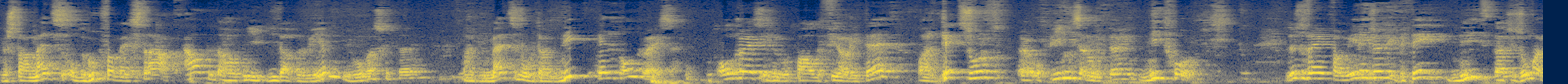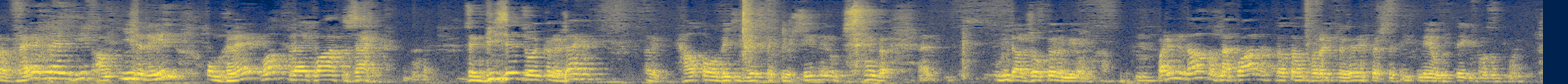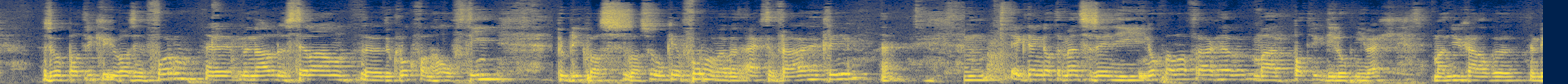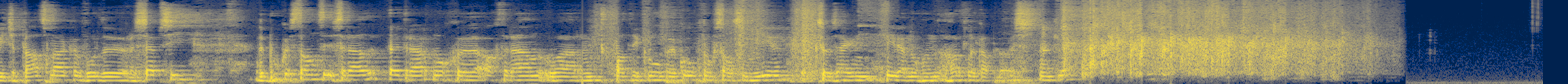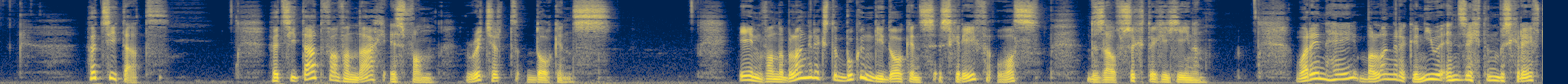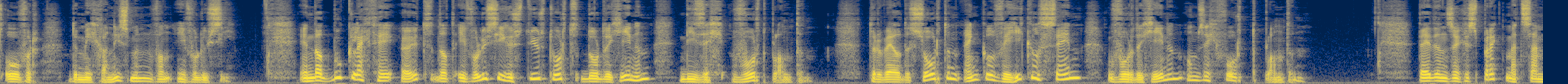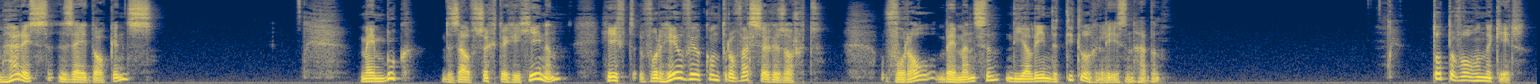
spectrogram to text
Er staan mensen op de hoek van mijn straat elke dag opnieuw die dat beweren, Jehovah's getuigen. Maar die mensen mogen dat niet in het onderwijs zeggen. Het onderwijs heeft een bepaalde finaliteit waar dit soort uh, opinies en overtuigingen niet hoort. Dus de vrijheid van meningsuiting betekent niet dat je zomaar een vrijheid geeft aan iedereen om gelijk wat gelijkwaar te zeggen. Dus in die zin zou je kunnen zeggen, en ik help al een beetje de respectueus om te zeggen uh, hoe daar zo kunnen mee omgaan. Maar inderdaad, dat is dat dan vanuit een perspectief mee ondertekend was op moment. Zo, Patrick, u was in vorm. Uh, we naderden stilaan uh, de klok van half tien. Het publiek was, was ook in vorm, we hebben echte vragen gekregen. Um, ik denk dat er mensen zijn die nog wel wat vragen hebben, maar Patrick die loopt niet weg. Maar nu gaan we een beetje plaatsmaken voor de receptie. De boekenstand is er uiteraard nog uh, achteraan, waar Patrick Loophuik ook nog zal signeren. Ik zou zeggen, geef hem nog een hartelijk applaus. Dankjewel. Het citaat. Het citaat van vandaag is van Richard Dawkins. Een van de belangrijkste boeken die Dawkins schreef was De zelfzuchtige genen, waarin hij belangrijke nieuwe inzichten beschrijft over de mechanismen van evolutie. In dat boek legt hij uit dat evolutie gestuurd wordt door de genen die zich voortplanten, terwijl de soorten enkel vehikels zijn voor de genen om zich voort te planten. Tijdens een gesprek met Sam Harris zei Dawkins: Mijn boek, De zelfzuchtige genen, heeft voor heel veel controverse gezorgd, vooral bij mensen die alleen de titel gelezen hebben. Tot de volgende keer.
